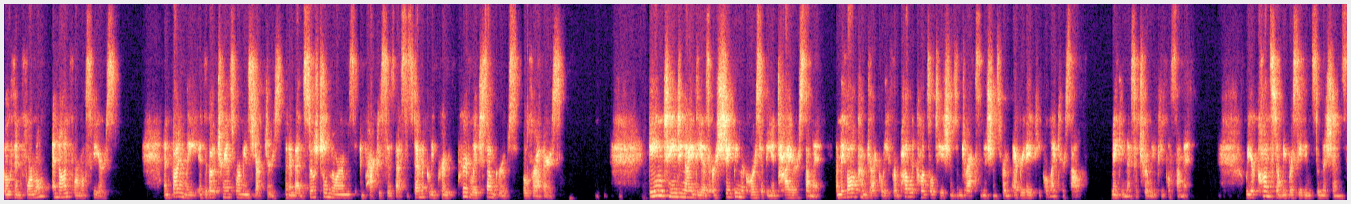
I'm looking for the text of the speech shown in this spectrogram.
both in formal and non-formal spheres. And finally, it's about transforming structures that embed social norms and practices that systemically pri privilege some groups over others. Game-changing ideas are shaping the course of the entire summit, and they've all come directly from public consultations and direct submissions from everyday people like yourself, making this a truly people summit. We are constantly receiving submissions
